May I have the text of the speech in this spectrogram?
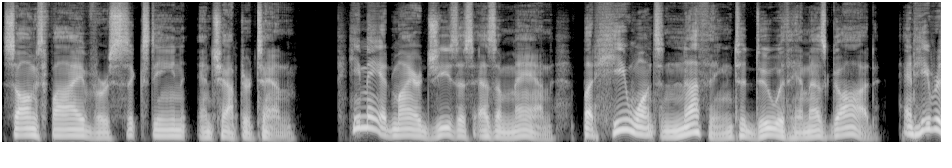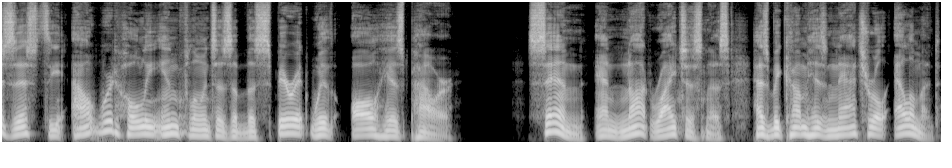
Songs 5, verse 16, and chapter 10. He may admire Jesus as a man, but he wants nothing to do with him as God, and he resists the outward holy influences of the Spirit with all his power. Sin and not righteousness has become his natural element,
